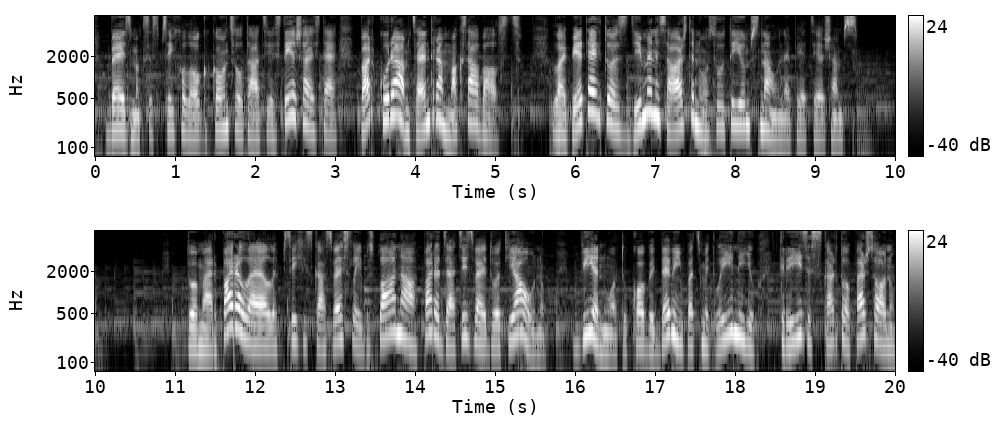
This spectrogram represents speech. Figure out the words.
- bezmaksas psihologa konsultācijas tiešaistē, par kurām centram maksā valsts. Lai pieteiktos, ģimenes ārsta nosūtījums nav nepieciešams. Tomēr paralēli psihiskās veselības plānā paredzēts izveidot jaunu, vienotu Covid-19 līniju krīzes skarto personu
